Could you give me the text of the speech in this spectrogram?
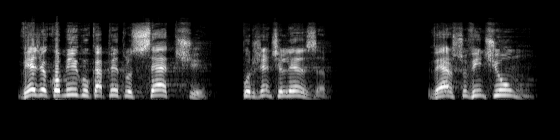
Veja comigo o capítulo 7, por gentileza. Verso 21.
